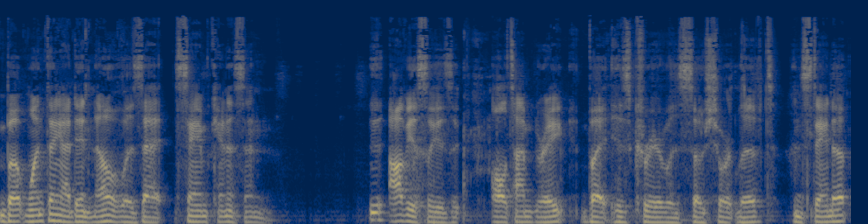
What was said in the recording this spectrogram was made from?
But one thing I didn't know was that Sam Kinison obviously is an all time great, but his career was so short lived in stand up.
